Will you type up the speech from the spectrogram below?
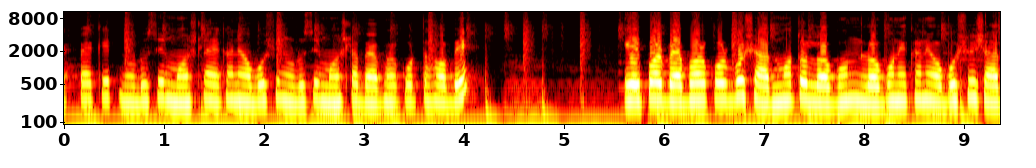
এক প্যাকেট নুডলসের মশলা, এখানে অবশ্যই নুডলসের মশলা ব্যবহার করতে হবে। এরপর ব্যবহার করব স্বাদ মতো লবণ। লবণ এখানে অবশ্যই স্বাদ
